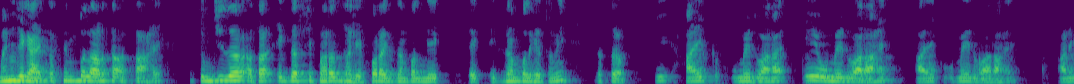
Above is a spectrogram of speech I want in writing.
म्हणजे काय? याचा सिंपल अर्थ असा आहे तुमची जर आता एकदा शिफारस झाली फॉर एक्झाम्पल मी एक एक एक्झाम्पल घेतो मी. जसं की हा एक उमेदवार आहे ए उमेदवार आहे हा एक उमेदवार आहे आणि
